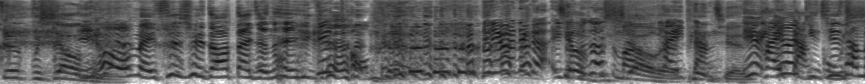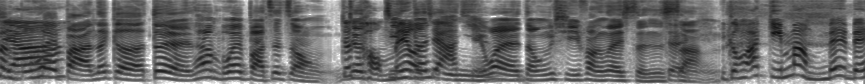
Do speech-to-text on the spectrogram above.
这不孝女。以后我每次去都要带着那一个，因为那个 以前不是说什么拍档，因为拍档因为其实他们不会把那个，对他们不会把这种就桶没有金价以外的东西放在身上。你讲啊，金嘛唔买买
